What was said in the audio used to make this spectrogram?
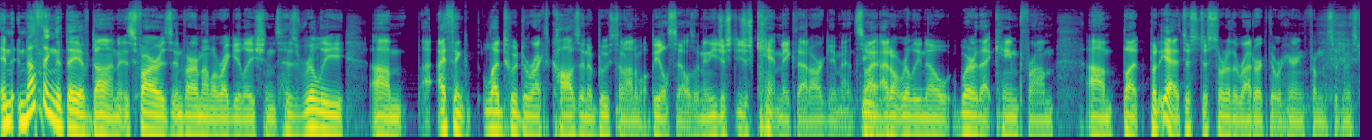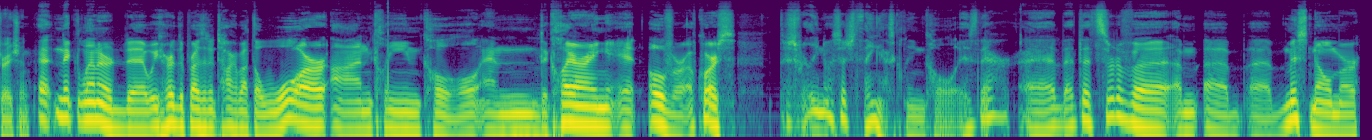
and nothing that they have done as far as environmental regulations has really, um, I think, led to a direct cause in a boost in automobile sales. I mean, you just you just can't make that argument. So yeah. I, I, don't really know where that came from. Um, but but yeah, just just sort of the rhetoric that we're hearing from this administration. Uh, Nick Leonard, uh, we heard the president talk about the war on clean coal and declaring it over. Of course there's really no such thing as clean coal, is there? Uh, that that's sort of a, a, a, misnomer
